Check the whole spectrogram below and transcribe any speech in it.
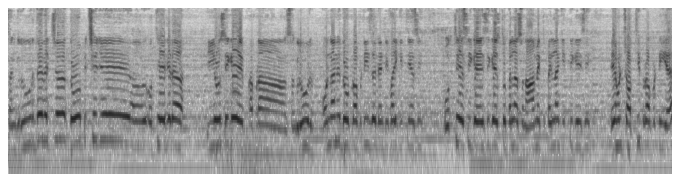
ਸੰਗਰੂਰ ਦੇ ਵਿੱਚ ਦੋ ਪਿੱਛੇ ਜੇ ਉੱਥੇ ਜਿਹੜਾ ਈਓ ਸੀਗੇ ਆਪਣਾ ਸੰਗਰੂਰ, ਉਹਨਾਂ ਨੇ ਦੋ ਪ੍ਰਾਪਰਟੀਆਂ ਆਇਡੈਂਟੀਫਾਈ ਕੀਤੀਆਂ ਸੀ। ਉੱਥੇ ਅਸੀਂ ਗਏ ਸੀਗੇ, ਇਸ ਤੋਂ ਪਹਿਲਾਂ ਸੁਨਾਮ ਇੱਕ ਪਹਿਲਾਂ ਕੀਤੀ ਗਈ ਸੀ। ਇਹ ਹੁਣ ਚੌਥੀ ਪ੍ਰਾਪਰਟੀ ਹੈ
